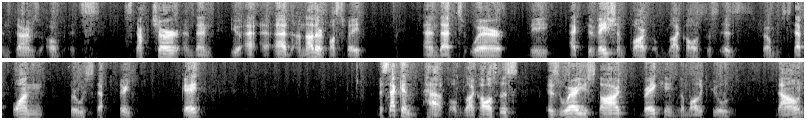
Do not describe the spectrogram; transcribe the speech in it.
in terms of its structure, and then you add another phosphate, and that's where the activation part of glycolysis is from step one through step three. Okay? The second half of glycolysis is where you start breaking the molecule down,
